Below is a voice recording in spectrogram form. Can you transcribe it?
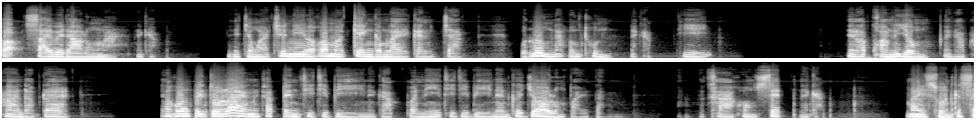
ก็ไซด์เวดาวลงมานะครับ ในจังหวะเช่นนี้เราก็มาเก่งกำไรกันจากวอลุ่มนักลงทุนนะครับ ที่ได้รับความนิยมนะครับห้าอันดับแรก ยังคงเป็นตัวแรกนะครับเป็น TTB นะครับ วันนี้ TTB นั้นก็ย่อลงไปตามราคาของเซ็ตนะครับ ไม่สวนกระแส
